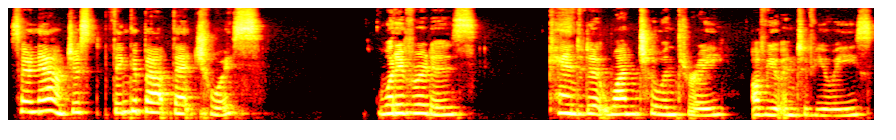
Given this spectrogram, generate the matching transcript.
So now just think about that choice, whatever it is candidate one, two, and three of your interviewees,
